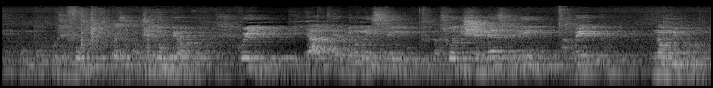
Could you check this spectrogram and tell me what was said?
E appunto, così fu, questo non c'è dubbio. Quindi gli altri abbiano messo in dubbio la sua discendenza divina, a me non mi importa.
